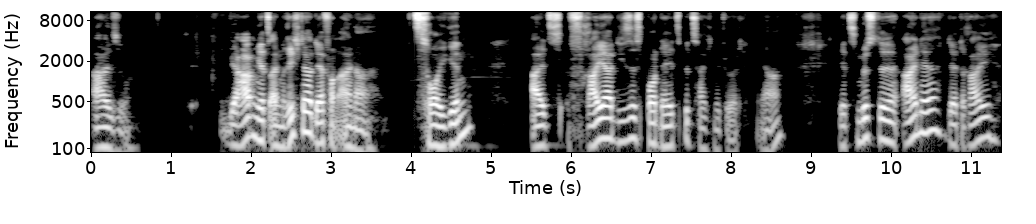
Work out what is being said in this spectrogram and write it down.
also, wir haben jetzt einen Richter, der von einer Zeugin als Freier dieses Bordells bezeichnet wird. Ja, Jetzt müsste eine der drei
